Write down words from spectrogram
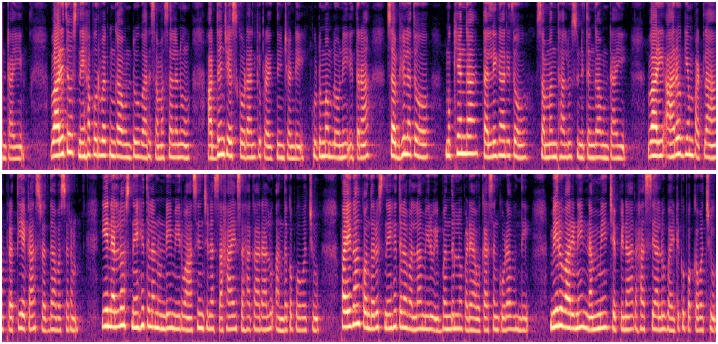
ఉంటాయి. వారితో స్నేహపూర్వకంగా ఉంటూ వారి సమస్యలను అర్థం చేసుకోవడానికి ప్రయత్నించండి. కుటుంబంలోని ఇతర సభ్యులతో ముఖ్యంగా తల్లిగారితో సంబంధాలు సున్నితంగా ఉంటాయి. వారి ఆరోగ్యం పట్ల ప్రత్యేక శ్రద్ధ అవసరం. ఈ నెలలో స్నేహితుల నుండి మీరు ఆశించిన సహాయ సహకారాలు అందకపోవచ్చు. పైగా కొందరు స్నేహితుల వల్ల మీరు ఇబ్బందుల్లో పడే అవకాశం కూడా ఉంది. మీరు వారిని నమ్మి చెప్పిన రహస్యాలు బయటకు పొక్కవచ్చు.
